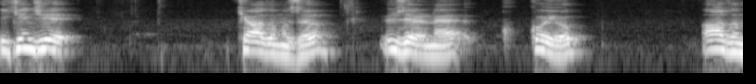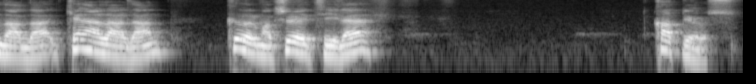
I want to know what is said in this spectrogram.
İkinci kağıdımızı üzerine koyup ardından da kenarlardan kıvırmak suretiyle katlıyoruz.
